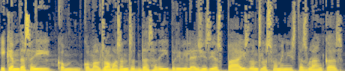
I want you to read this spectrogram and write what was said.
i que hem de cedir, com, com els homes ens han de cedir privilegis i espais, doncs les feministes blanques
